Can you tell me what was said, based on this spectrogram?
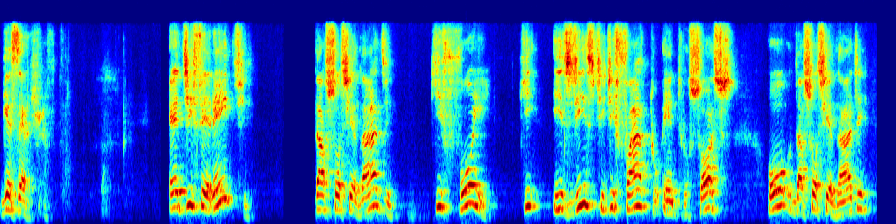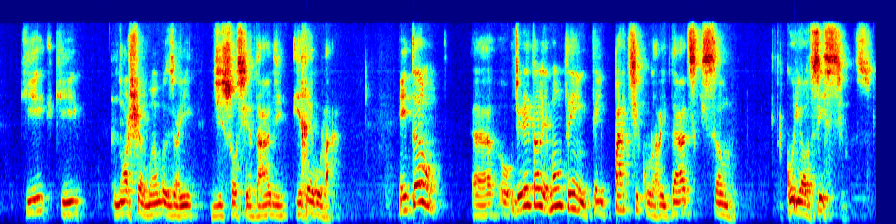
Gesellschaft. É diferente da sociedade que foi, que existe de fato entre os sócios, ou da sociedade que, que nós chamamos aí de sociedade irregular. Então, uh, o direito alemão tem, tem particularidades que são curiosíssimas.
